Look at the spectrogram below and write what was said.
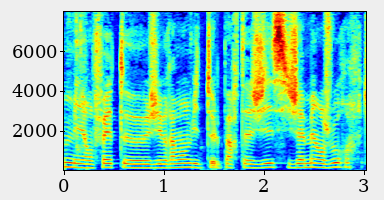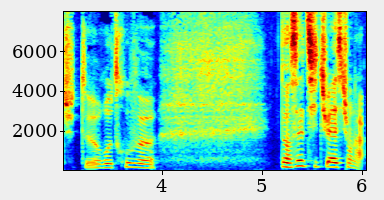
Mais en fait euh, j'ai vraiment envie de te le partager si jamais un jour tu te retrouves dans cette situation-là.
